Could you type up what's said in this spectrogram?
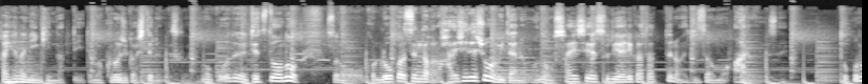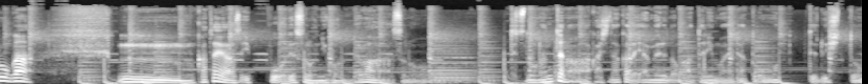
大変な人気になっていて、まあ、黒字化してるんですけどもうここで、鉄道のそのこのローカル線だから廃止でしょうみたいなものを再生するやり方っていうのは実はもうあるんですね。ところがうん片や一方でその日本ではその鉄道なんてのは赤字だからやめるのが当たり前だと思ってる人が、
